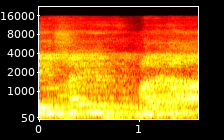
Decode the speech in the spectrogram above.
شيخ على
